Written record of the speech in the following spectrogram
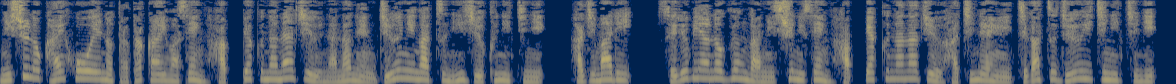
2種の解放への戦いは1877年12月29日に始まり、セルビアの軍が2種に1878年1月11日に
